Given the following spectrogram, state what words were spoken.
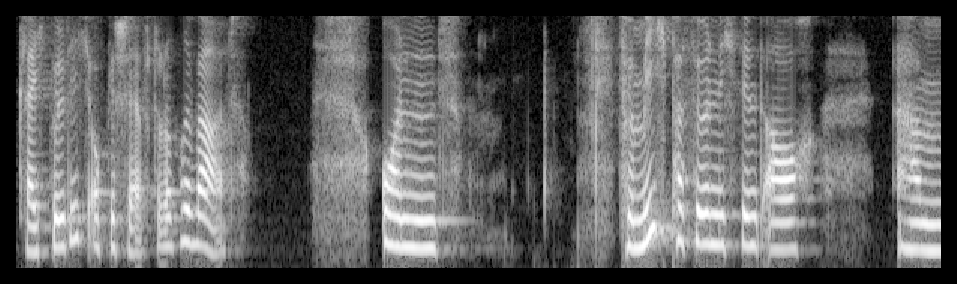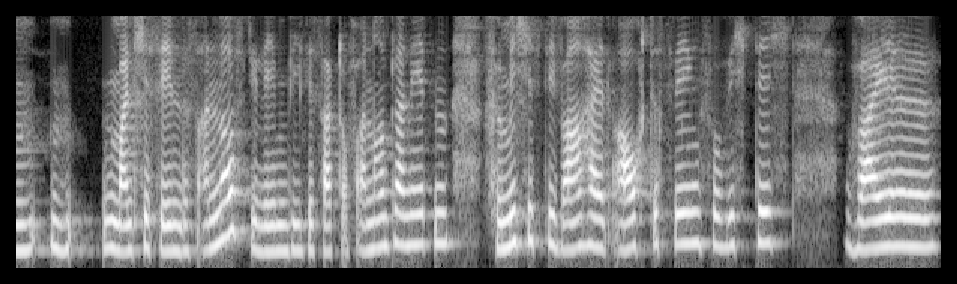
gleichgültig ob Geschäft oder privat. Und für mich persönlich sind auch, ähm, manche sehen das anders, die leben wie gesagt auf anderen Planeten. Für mich ist die Wahrheit auch deswegen so wichtig, weil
